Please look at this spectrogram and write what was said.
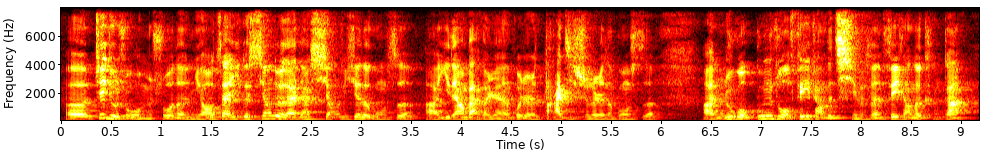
呃，这就是我们说的，你要在一个相对来讲小一些的公司啊，一两百个人或者是大几十个人的公司，啊，你如果工作非常的勤奋，非常的肯干，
